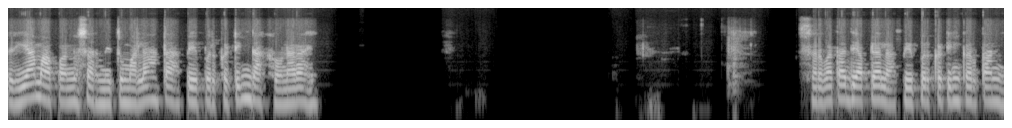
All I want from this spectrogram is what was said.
तर या मापानुसार मी तुम्हाला आता पेपर कटिंग दाखवणार आहे. सर्वात आधी आपल्याला पेपर कटिंग करताना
